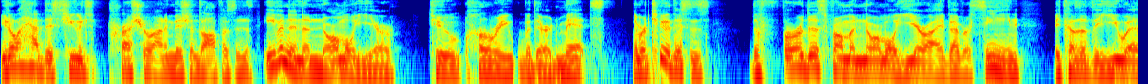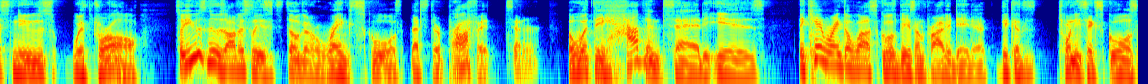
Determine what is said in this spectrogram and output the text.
You don't have this huge pressure on admissions offices, even in a normal year, to hurry with their admits. Number two, this is the furthest from a normal year I've ever seen because of the US News withdrawal. So US News obviously is still going to rank schools. That's their profit center. But what they haven't said is they can't rank a lot of schools based on private data because 26 schools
